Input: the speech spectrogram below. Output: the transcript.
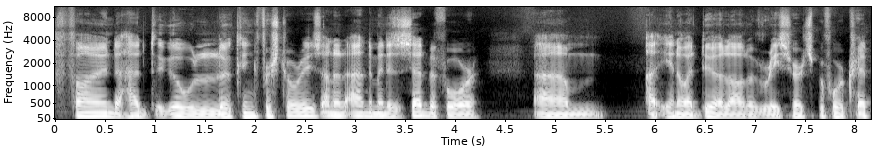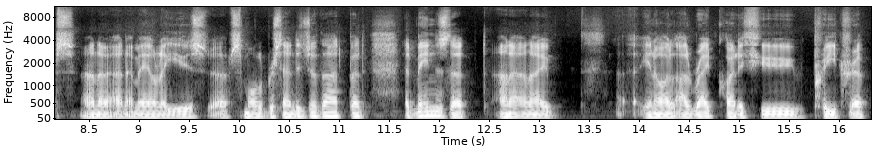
found i had to go looking for stories. And, and i mean as i said before um, I, you know, I do a lot of research before trips, and I, and I may only use a small percentage of that, but it means that, and I, and I you know, I'll, I'll, write quite a few pre-trip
